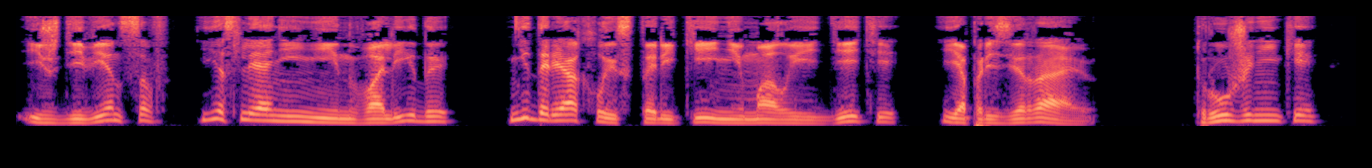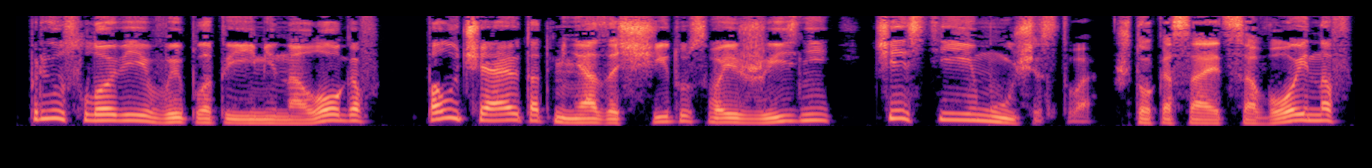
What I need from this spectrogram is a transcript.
Иждивенцев, если они не инвалиды, не дряхлые старики, не малые дети, я презираю. Труженики при условии выплаты ими налогов, получают от меня защиту своей жизни, чести и имущества. Что касается воинов,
